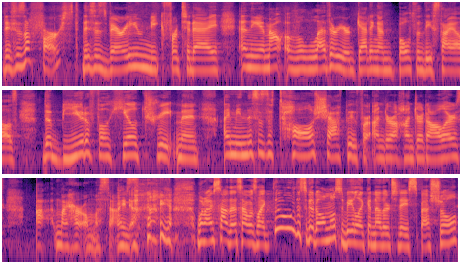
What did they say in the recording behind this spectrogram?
This is a first. This is very unique for today. And the amount of leather you're getting on both of these styles, the beautiful heel treatment. I mean, this is a tall shaft boot for under $100. Uh, my heart almost stopped. I know. yeah. When I saw this, I was like, ooh, this could almost be like another Today Special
